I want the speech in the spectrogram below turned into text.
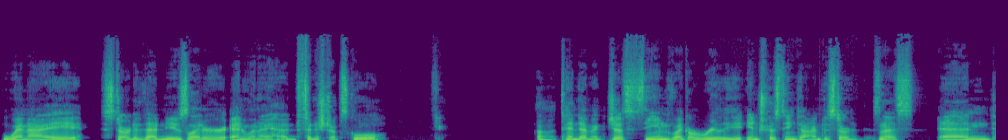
when I started that newsletter and when I had finished up school, uh, pandemic just seemed like a really interesting time to start a business. And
